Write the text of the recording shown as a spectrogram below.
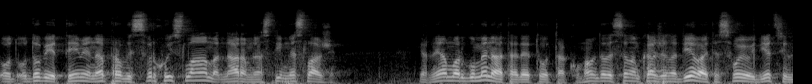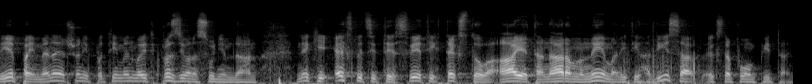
od, od ove teme napravili svrhu islama. Naravno, ja s tim ne slažem. Jer nemamo argumenta da je to tako. Muhammed da Selam nam kaže nadjevajte svojoj djeci lijepa imena jer će oni po tim imenima biti proziva na sudnjem danu. Neki eksplicite svijetih tekstova, ajeta, naravno nema, niti hadisa ekstra po ovom pitanju.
